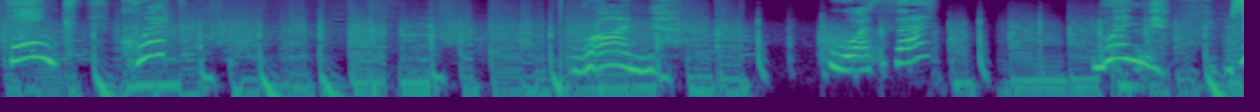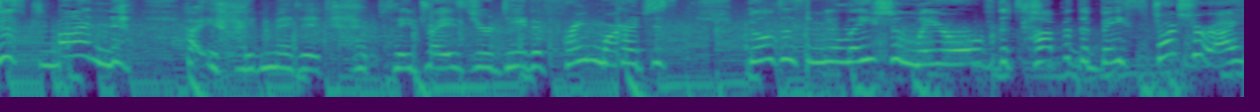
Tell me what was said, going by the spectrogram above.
Think! Quick! Run! What's that? Run! Just run! I, admit it. I plagiarized your data framework. I just built a simulation layer over the top of the base structure. I.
